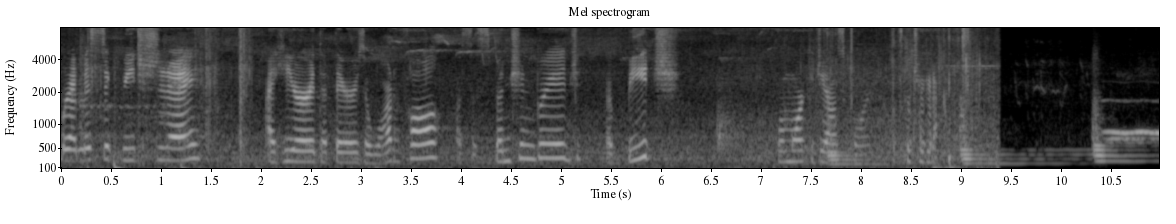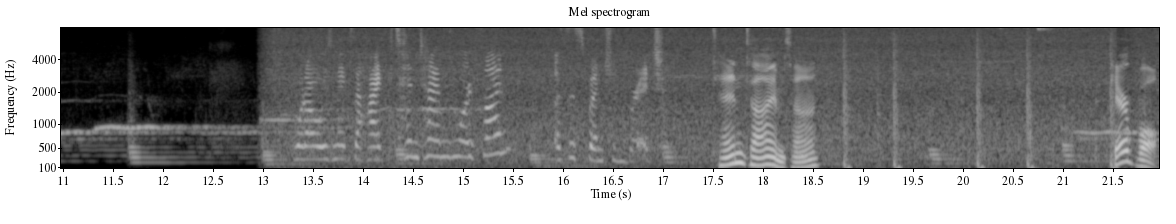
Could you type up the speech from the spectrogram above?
We're at Mystic Beach today. I hear that there is a waterfall, a suspension bridge, a beach. What more could you ask for? Let's go check it out. What always makes a hike 10 times more fun? A suspension bridge. Ten times, huh? Careful.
